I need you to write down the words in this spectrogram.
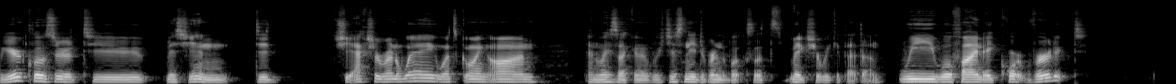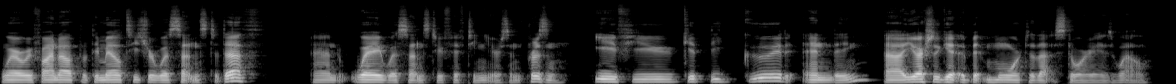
you're closer to Miss Yin. Did she actually run away? What's going on? And Wei's like, "Oh, we just need to burn the books. Let's make sure we get that done. We will find a court verdict where we find out that the male teacher was sentenced to death and Wei was sentenced to 15 years in prison. If you get the good ending, uh, you actually get a bit more to that story as well.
